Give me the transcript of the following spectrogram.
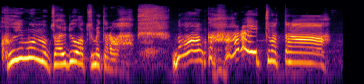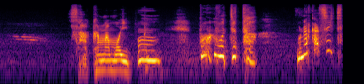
食い物の材料集めたら、なんか腹減っちまったな。魚もいっぱい。うん、僕もちょっとお腹空いちゃっ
